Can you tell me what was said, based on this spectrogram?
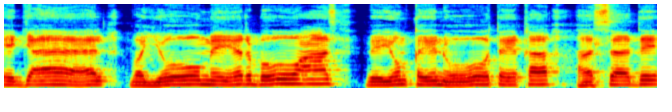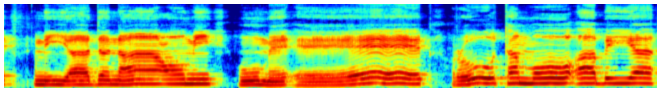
אגאל ויאמר בועז ויום כנותך השדה מיד נעמי ומאת روتا مؤبية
